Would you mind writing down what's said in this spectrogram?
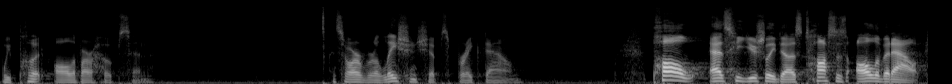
we put all of our hopes in. And so our relationships break down. Paul, as he usually does, tosses all of it out.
